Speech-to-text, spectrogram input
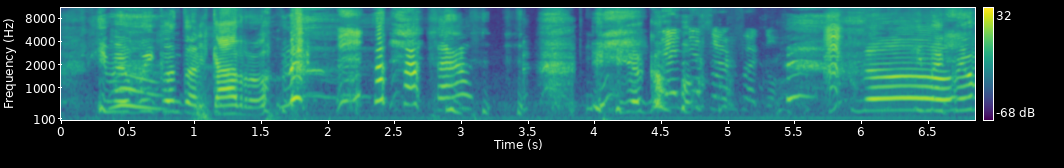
Y me fui contra el carro. y yo como... como, Y me acuerdo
